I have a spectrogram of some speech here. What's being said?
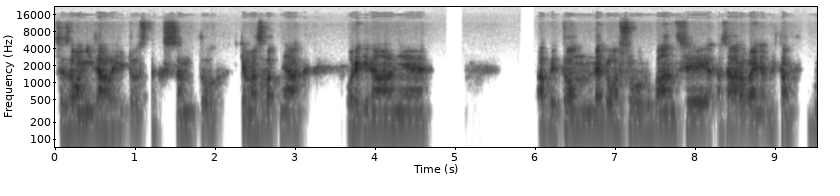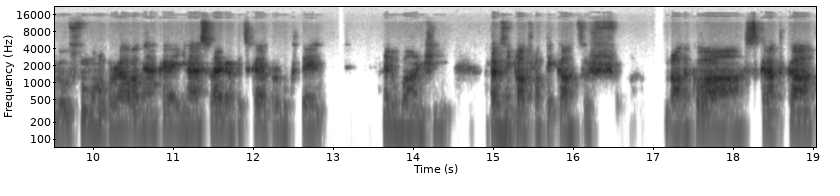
sezónní záležitost, tak jsem to chtěl nazvat nějak originálně, aby to nebylo slovo Dubánci a zároveň, abych tam v budoucnu mohl prodávat nějaké jiné své grafické produkty, nedubánčí. A tak vznikla Flatika, což byla taková zkratka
